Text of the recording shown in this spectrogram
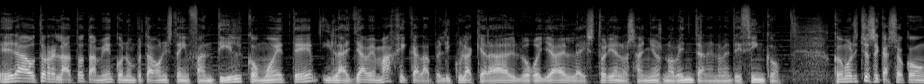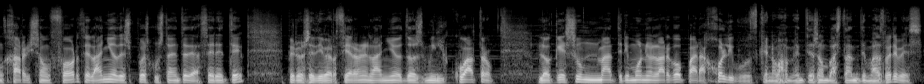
Era otro relato también con un protagonista infantil como E.T. y La llave mágica, la película que hará luego ya en la historia en los años 90, en el 95. Como hemos dicho, se casó con Harrison Ford el año después justamente de hacer ET, pero se divorciaron en el año 2004, lo que es un matrimonio largo para Hollywood, que normalmente son bastante más breves.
